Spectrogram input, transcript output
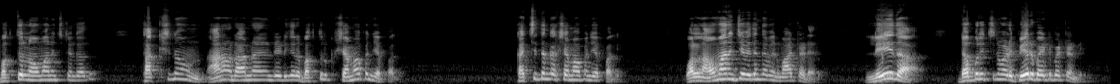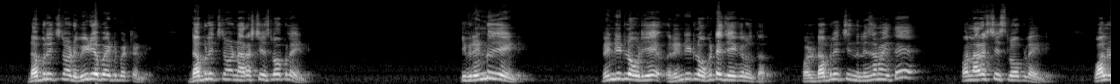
భక్తులను అవమానించడం కాదు? తక్షణం నానం రామనారాయణ రెడ్డి గారు భక్తులకు క్షమాపణ చెప్పాలి. ఖచ్చితంగా క్షమాపణ చెప్పాలి. వాళ్ళని అవమానించే విధంగా మీరు మాట్లాడారు. లేదా డబ్బులు ఇచ్చిన వాడి పేరు బయట పెట్టండి. డబ్బులు ఇచ్చిన వాడి వీడియో బయట పెట్టండి. డబ్బులు ఇచ్చిన వాడిని అరెస్ట్ చేసి లోపలేయండి. ఇవి రెండూ చేయండి. రెండిట్లో ఒకటి రెండిట్లో ఒకటే చేయగలుగుతారు. వాళ్ళు డబ్బులు ఇచ్చింది నిజమైతే వాళ్ళని అరెస్ట్ చేసి లోపలేయండి. వాళ్ళు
